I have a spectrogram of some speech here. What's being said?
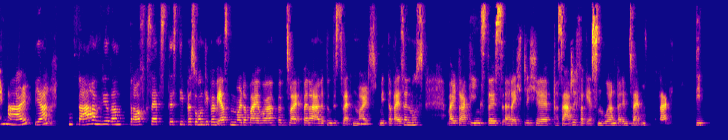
einmal ja. Und da haben wir dann draufgesetzt, dass die Person, die beim ersten Mal dabei war, beim zwei, bei der Erarbeitung des zweiten Mals mit dabei sein muss, weil da ging es, da ist eine rechtliche Passage vergessen worden bei dem zweiten mhm. Vertrag, die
